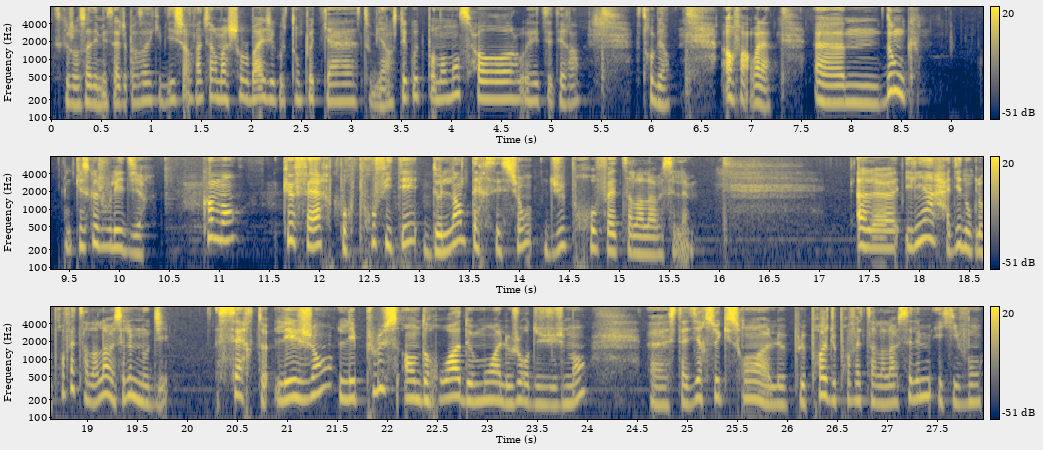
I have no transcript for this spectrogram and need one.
Parce que je reçois des messages de personnes qui me disent Je suis en train de faire ma shurba et j'écoute ton podcast, ou bien je t'écoute pendant mon soir, etc. C'est trop bien. Enfin, voilà. donc, qu'est-ce que je voulais dire? Comment, que faire pour profiter de l'intercession du prophète sallallahu wa sallam. Il y a un hadith, donc le prophète sallallahu nous dit Certes, les gens les plus en droit de moi le jour du jugement, euh, c'est-à-dire ceux qui seront euh, le plus proches du prophète sallallahu et qui vont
